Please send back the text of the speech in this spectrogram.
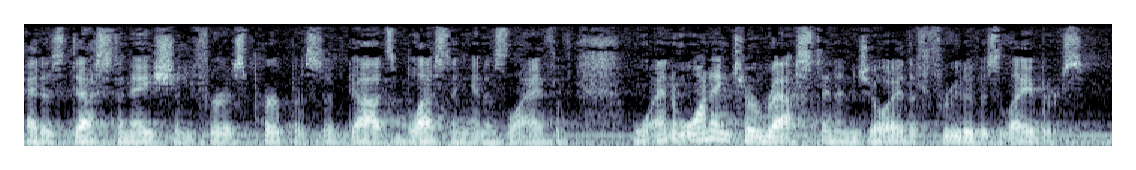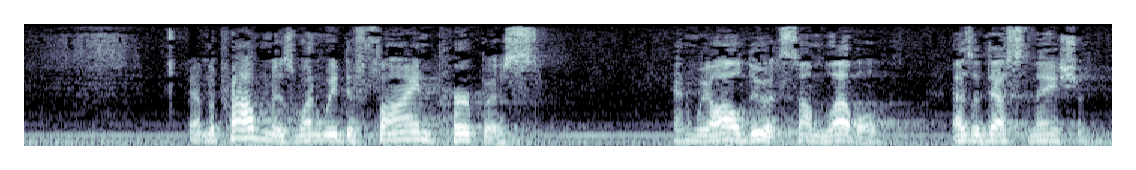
at his destination for his purpose of God's blessing in his life of, and wanting to rest and enjoy the fruit of his labors. And the problem is when we define purpose, and we all do at some level, as a destination,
